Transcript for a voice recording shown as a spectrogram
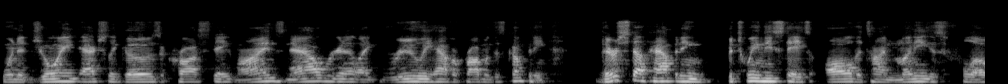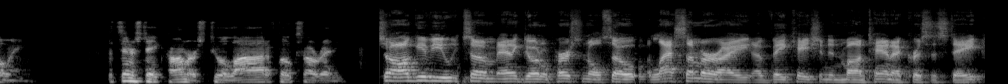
when a joint actually goes across state lines? Now we're gonna like really have a problem with this company. There's stuff happening between these states all the time. Money is flowing. It's interstate commerce to a lot of folks already. So I'll give you some anecdotal personal. So last summer I vacationed in Montana, Chris's state,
